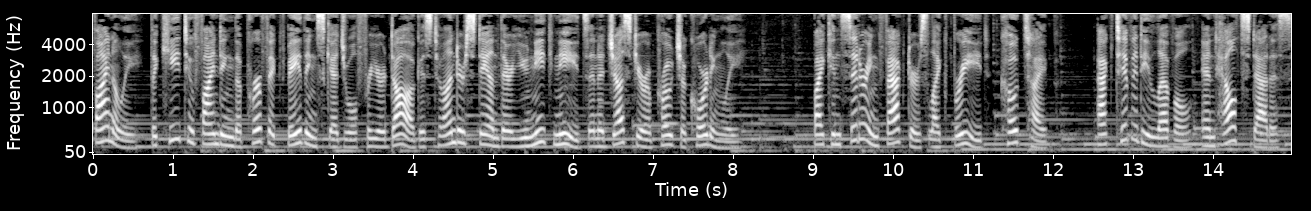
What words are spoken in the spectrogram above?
Finally, the key to finding the perfect bathing schedule for your dog is to understand their unique needs and adjust your approach accordingly. By considering factors like breed, coat type, activity level, and health status,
